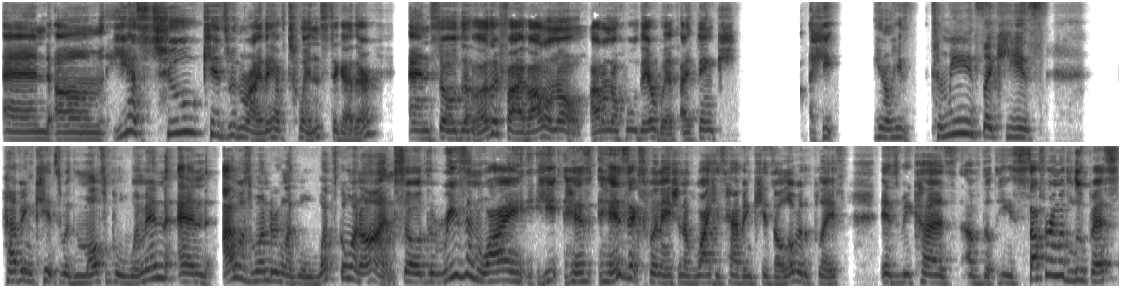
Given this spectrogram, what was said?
And um, he has two kids with Mariah. They have twins together. And so the other five, I don't know. I don't know who they're with. I think he, you know, he's, to me, it's like he's having kids with multiple women. And I was wondering, like, well, what's going on? So the reason why he, his, his explanation of why he's having kids all over the place is because of the, he's suffering with lupus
